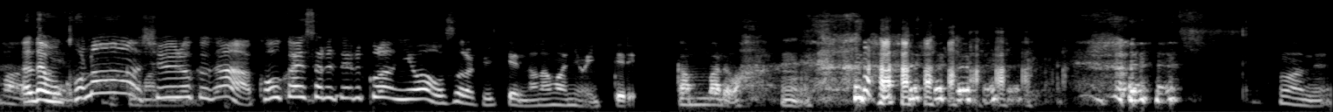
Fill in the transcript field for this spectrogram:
まああでもこ1.6万の人収録が公開されてる頃にはおそらく1.7万人はいってるよ。頑張るわ。うん、まあね。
